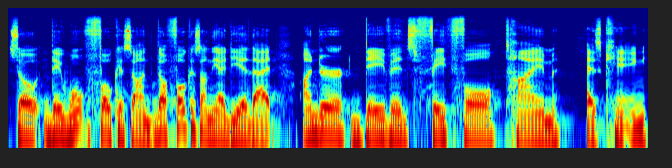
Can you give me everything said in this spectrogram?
So they won't focus on they'll focus on the idea that under David's faithful time as king,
